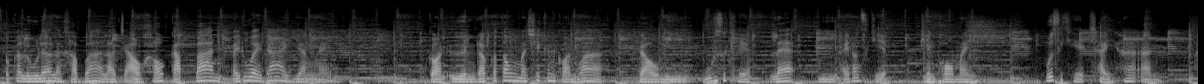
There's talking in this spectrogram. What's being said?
เราก็รู้แล้วแหละครับว่าเราจะเอาเขากลับบ้านไปด้วยได้ยังไง ก่อนอื่นเราก็ต้องมาเช็คกันก่อนว่า เรามีวูสเคปและมีไอรอนสเคปเพียงพอไหมวูสเคปใช้ 5 อันไอ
